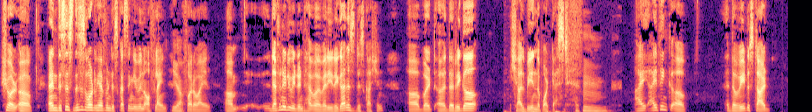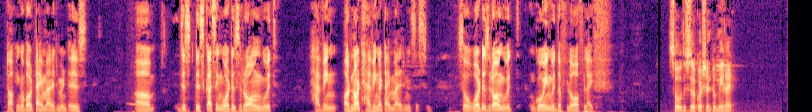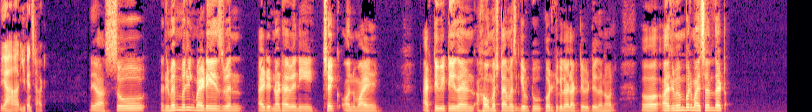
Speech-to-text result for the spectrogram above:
Sure, uh, and this is this is what we have been discussing even offline Yeah. for a while. Um, definitely, we didn't have a very rigorous discussion, uh, but uh, the rigor shall be in the podcast. Hmm. I I think uh, the way to start talking about time management is um, just discussing what is wrong with having or not having a time management system. So, what is wrong with going with the flow of life? So this is a question to me, right? Yeah, you can start. Yeah. So remembering my days when I did not have any check on my activities and how much time I give to particular activities and all. Uh, I remember myself that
